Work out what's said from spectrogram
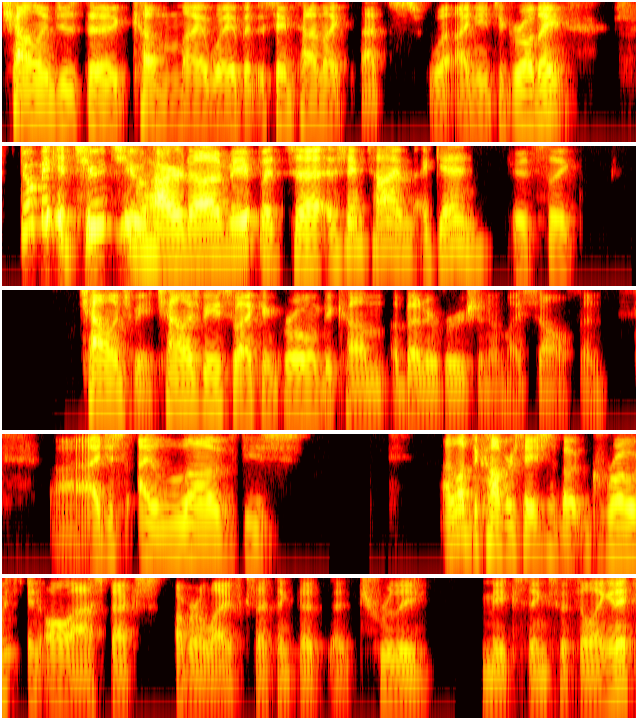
challenges to come my way but at the same time like that's what i need to grow they don't make it too too hard on me but uh, at the same time again it's like challenge me challenge me so i can grow and become a better version of myself and uh, i just i love these I love the conversations about growth in all aspects of our life because I think that that truly makes things fulfilling. And it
